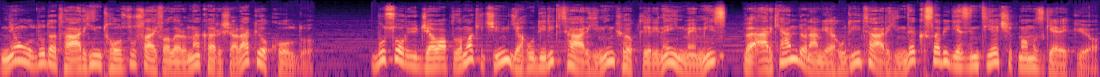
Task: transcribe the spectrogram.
ne oldu da tarihin tozlu sayfalarına karışarak yok oldu? Bu soruyu cevaplamak için Yahudilik tarihinin köklerine inmemiz ve erken dönem Yahudi tarihinde kısa bir gezintiye çıkmamız gerekiyor.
